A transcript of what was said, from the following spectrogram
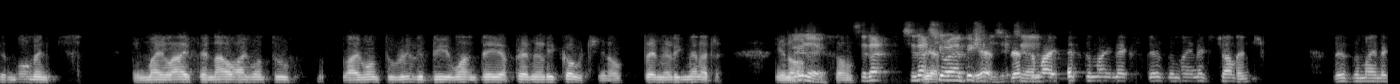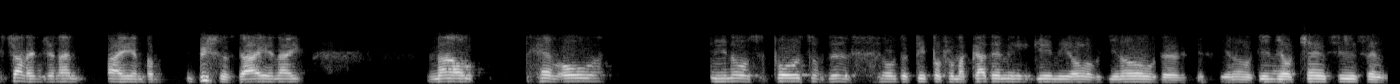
uh, moments in my life, and now I want to I want to really be one day a Premier League coach. You know, Premier League manager. You know, really? so So that so that's Yes, your ambition, yes, is it? That's to- my that's my next that's my next challenge. That's my next challenge, and I'm I am a business guy, and I now have all you know support of the of the people from academy. Give me all you know the you know give me all chances and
